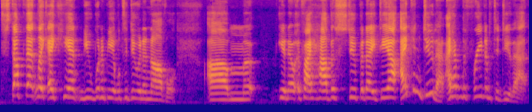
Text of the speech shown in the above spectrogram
stuff that like i can't you wouldn't be able to do in a novel um, you know, if I have a stupid idea, I can do that. I have the freedom to do that.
